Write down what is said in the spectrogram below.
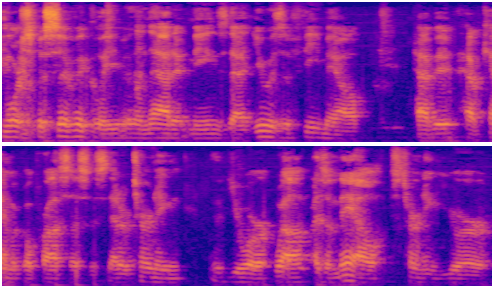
More specifically, even than that, it means that you as a female have it have chemical processes that are turning your well, as a male, it's turning your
